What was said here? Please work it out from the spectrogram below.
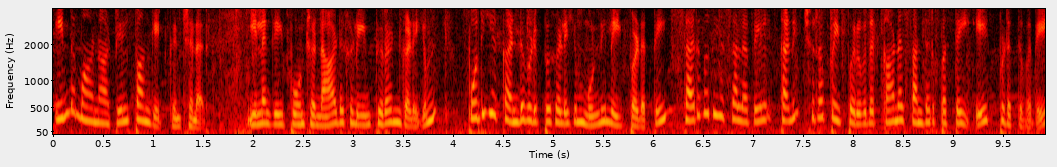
இந்த மாநாட்டில் பங்கேற்கின்றனர். இலங்கை போன்ற மற்ற நாடுகளின் திறன்களையும் புதிய கண்டுபிடிப்புகளையும் முன்னிலைப்படுத்தி சர்வதேச அளவில் தனிச்சிறப்பை பெறுவதற்கான சந்தர்ப்பத்தை ஏற்படுத்துவதே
